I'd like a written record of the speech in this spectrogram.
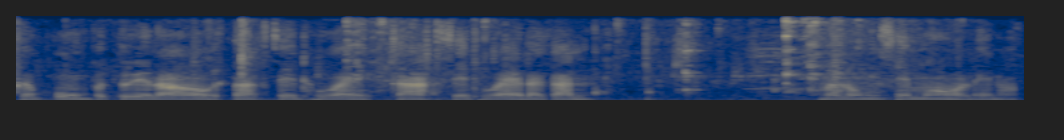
กระปุงประตูเราตักใส่ถ้วยกะใส่ถ้วยแล้วกัน มาลงใส่หม้อเลยเนาะ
